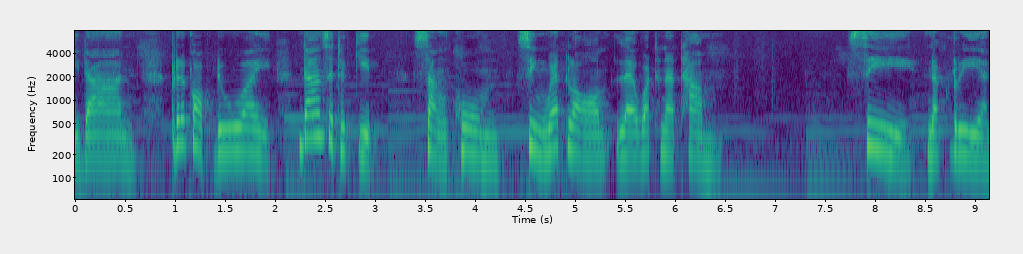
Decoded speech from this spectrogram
4 ด้าน ประกอบด้วย ด้านเศรษฐกิจ สังคม สิ่งแวดล้อม และวัฒนธรรม 4. นักเรียน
